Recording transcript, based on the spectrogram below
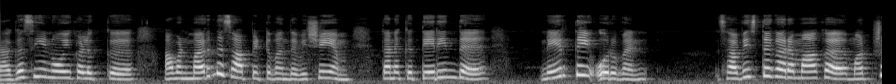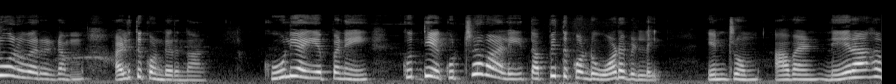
ரகசிய நோய்களுக்கு அவன் மருந்து சாப்பிட்டு வந்த விஷயம் தனக்கு தெரிந்த நேர்த்தை ஒருவன் சவிஸ்தகரமாக மற்றொருவரிடம் அழித்து கொண்டிருந்தான். கூலி ஐயப்பனை குத்திய குற்றவாளி தப்பித்து கொண்டு ஓடவில்லை என்றும் அவன் நேராக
